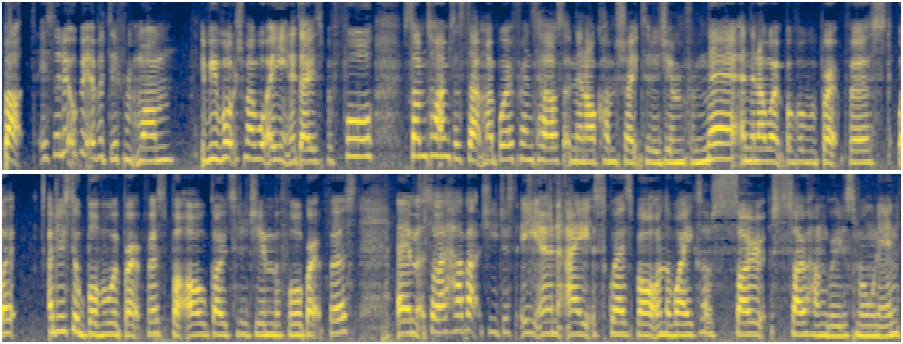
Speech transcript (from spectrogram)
but it's a little bit of a different one if you've watched my What I Eat in a Days before, sometimes I start at my boyfriend's house and then I'll come straight to the gym from there and then I won't bother with breakfast. Well, I do still bother with breakfast, but I'll go to the gym before breakfast. Um, so I have actually just eaten a squares bar on the way because I was so, so hungry this morning.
